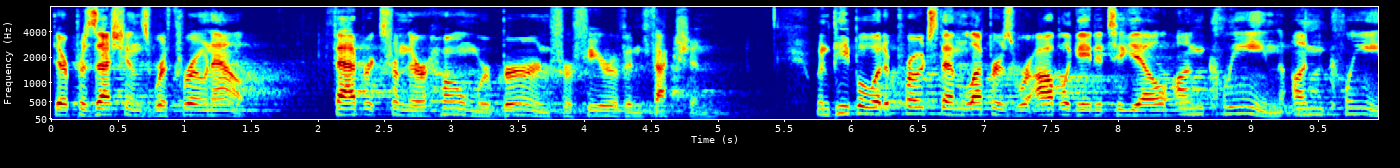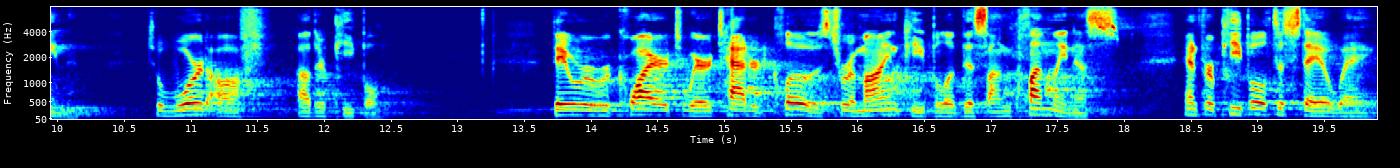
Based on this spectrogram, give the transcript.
Their possessions were thrown out. Fabrics from their home were burned for fear of infection. When people would approach them, lepers were obligated to yell, unclean, unclean, to ward off other people. They were required to wear tattered clothes to remind people of this uncleanliness and for people to stay away.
